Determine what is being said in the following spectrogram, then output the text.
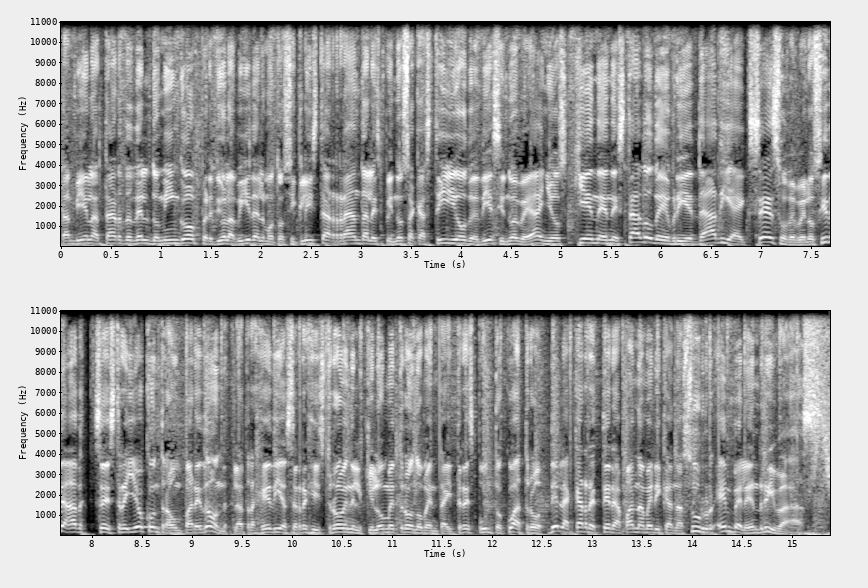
También la tarde del domingo perdió la vida el motociclista Randall Espinosa Castillo de 19 años, quien en estado de ebriedad y a exceso de velocidad se estrelló contra un paredón. La tragedia se registró en el kilómetro 93.4 de la carretera Panamericana Sur en Belén Rivas.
